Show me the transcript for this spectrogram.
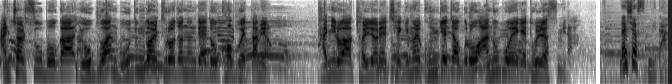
안철수 후보가 요구한 모든 걸 들어줬는데도 거부했다며 단일화 결렬의 책임을 공개적으로 안 후보에게 돌렸습니다. 날씨였습니다.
